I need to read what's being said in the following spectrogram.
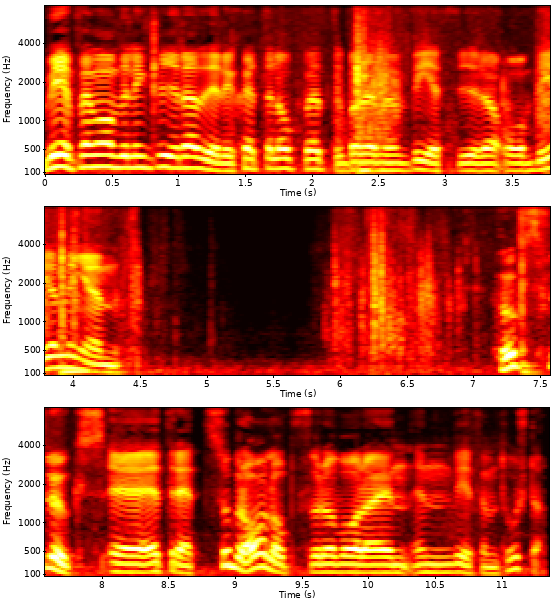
V5 avdelning 4, det är det sjätte loppet. Det börjar med V4 avdelningen. Hux flux, eh, ett rätt så bra lopp för att vara en, en V5-torsdag.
